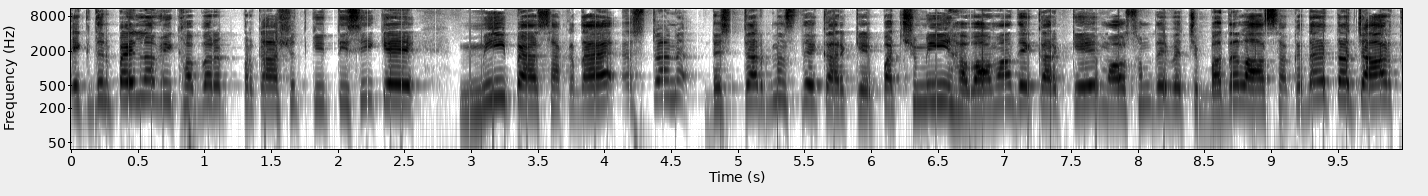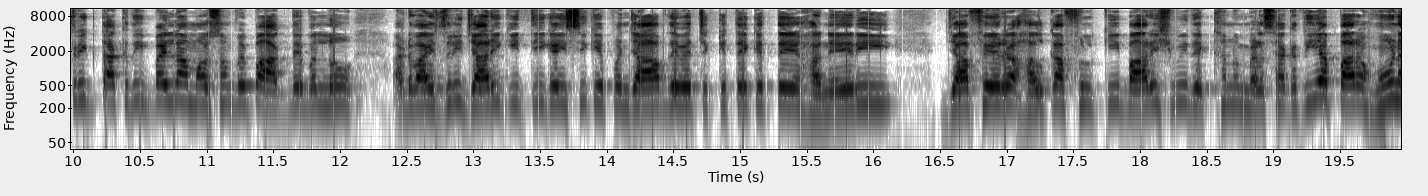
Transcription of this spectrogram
ਇੱਕ ਦਿਨ ਪਹਿਲਾਂ ਵੀ ਖਬਰ ਪ੍ਰਕਾਸ਼ਿਤ ਕੀਤੀ ਸੀ ਕਿ ਮੀਂਹ ਪੈ ਸਕਦਾ ਹੈ। ਇਸਟਰਨ ਡਿਸਟਰਬੈਂਸ ਦੇ ਕਰਕੇ, ਪੱਛਮੀ ਹਵਾਵਾਂ ਦੇ ਕਰਕੇ ਮੌਸਮ ਦੇ ਵਿੱਚ ਬਦਲ ਆ ਸਕਦਾ ਹੈ। ਤਾਂ 4 ਤਰੀਕ ਤੱਕ ਦੀ ਪਹਿਲਾਂ ਮੌਸਮ ਵਿਭਾਗ ਦੇ ਵੱਲੋਂ ਐਡਵਾਈਜ਼ਰੀ ਜਾਰੀ ਕੀਤੀ ਗਈ ਸੀ ਕਿ ਪੰਜਾਬ ਦੇ ਵਿੱਚ ਕਿਤੇ ਕਿਤੇ ਹਨੇਰੀ ਜਾਂ ਫਿਰ ਹਲਕਾ ਫੁਲਕੀ ਬਾਰਿਸ਼ ਵੀ ਦੇਖਣ ਨੂੰ ਮਿਲ ਸਕਦੀ ਹੈ। ਪਰ ਹੁਣ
